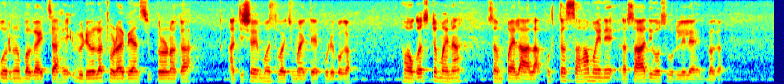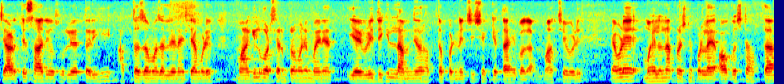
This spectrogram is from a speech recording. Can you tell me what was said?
पूर्ण बघायचा आहे. व्हिडिओला थोडा वेळ स्वीकारू नका. अतिशय महत्त्वाची माहिती आहे पुढे बघा. ऑगस्ट महिना संपायला आला. फक्त सहा महिने सहा दिवस उरलेले आहेत बघा. चार ते सहा दिवस उरलेले आहेत तरीही हप्ता जमा झालेला नाही. त्यामुळे मागील वर्षांप्रमाणे महिन्यात यावेळी देखील लांबणीवर हप्ता पडण्याची शक्यता आहे बघा. मागच्या वेळी त्यामुळे महिलांना प्रश्न पडला आहे ऑगस्ट हप्ता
